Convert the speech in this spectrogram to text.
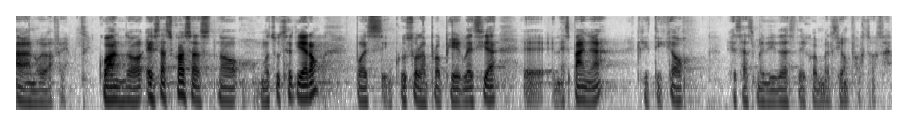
a la nueva fe. Cuando esas cosas no, no sucedieron, pues incluso la propia Iglesia eh, en España criticó esas medidas de conversión forzosa.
